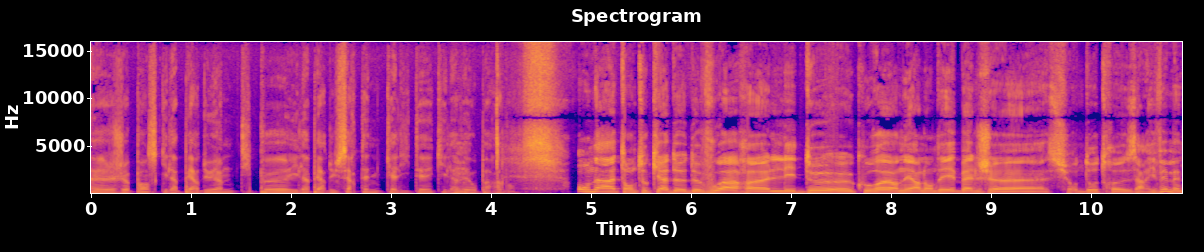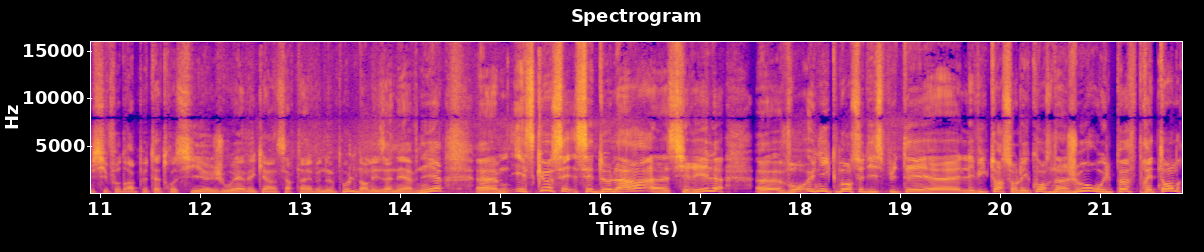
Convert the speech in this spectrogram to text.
euh, je pense qu'il a perdu un petit peu, il a perdu certaines qualités qu'il avait Mmh. auparavant. On a hâte en tout cas de, de voir euh, les deux euh, coureurs néerlandais et belges sur d'autres arrivées, même s'il faudra peut-être aussi jouer avec un certain Evenepoel dans les années à venir. Euh, Est-ce que ces, ces deux-là, Cyril, euh, vont uniquement se disputer les victoires sur les courses d'un jour ou ils peuvent prétendre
